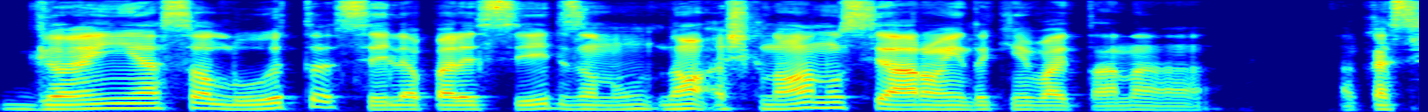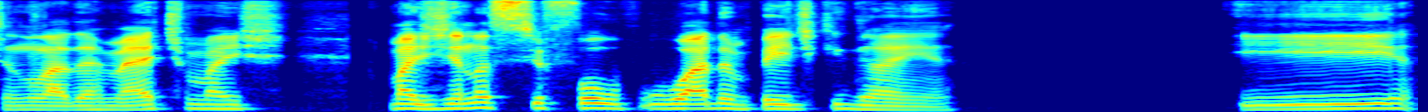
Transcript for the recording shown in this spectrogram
ganhe essa luta, se ele aparecer. Eles não acho que não anunciaram ainda quem vai estar tá na, na Cassino Ladder Match, mas imagina se for o Adam Page que ganha. E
